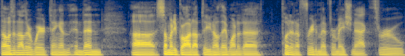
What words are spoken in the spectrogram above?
that was another weird thing. And, and then uh, somebody brought up that you know they wanted to put in a Freedom Information Act through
